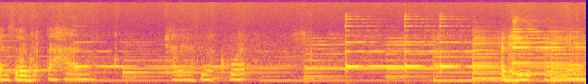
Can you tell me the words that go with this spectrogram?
Kalian sudah bertahan. Kalian sudah kuat pada hidup kalian.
